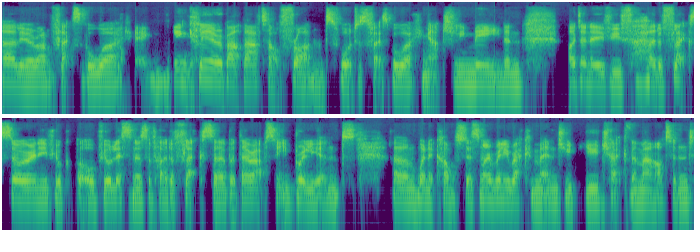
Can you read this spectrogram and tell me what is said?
earlier around flexible working. Being clear about that up front. What does flexible working actually mean? And I don't know if you've heard of Flexa or any of your of your listeners have heard of Flexa, but they're absolutely brilliant um, when it comes to this. And I really recommend you you check them out. And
